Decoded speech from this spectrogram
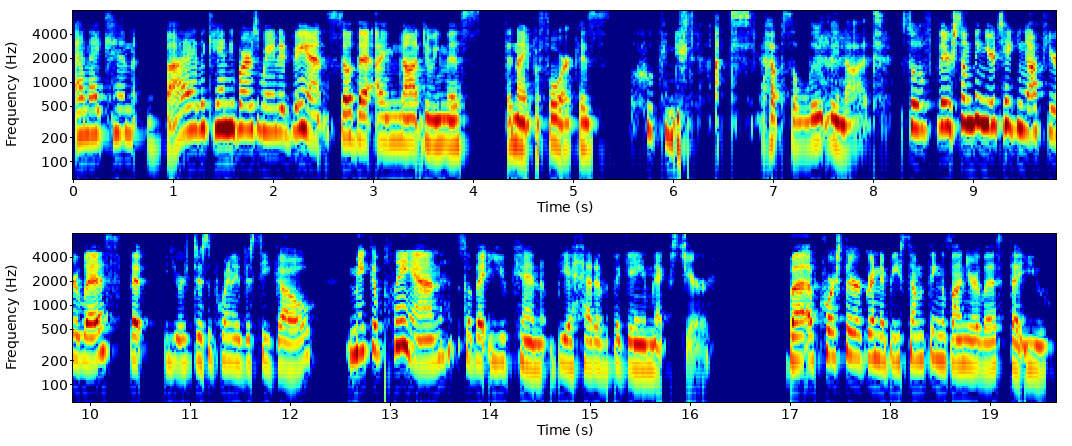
And I can buy the candy bars way in advance so that I'm not doing this the night before because who can do that? Absolutely not. So if there's something you're taking off your list that you're disappointed to see go, make a plan so that you can be ahead of the game next year. But of course, there are going to be some things on your list that you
